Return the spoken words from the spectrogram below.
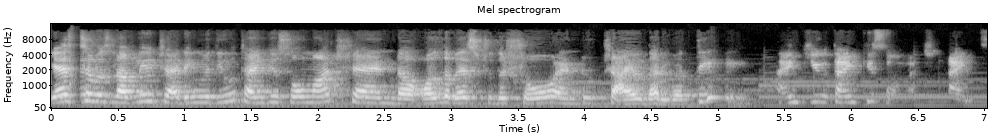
Yes, it was lovely chatting with you. Thank you so much, and uh, all the best to the show and to Chai with Haripati. Thank you. Thank you so much. Thanks.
